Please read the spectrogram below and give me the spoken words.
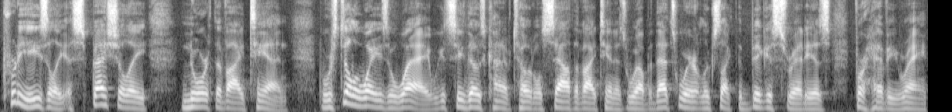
pretty easily, especially north of I-10. But we're still a ways away. We can see those kind of totals south of I-10 as well, but that's where it looks like the biggest threat is for heavy rain.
